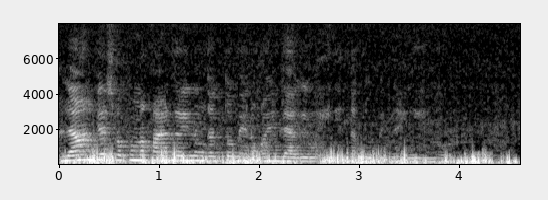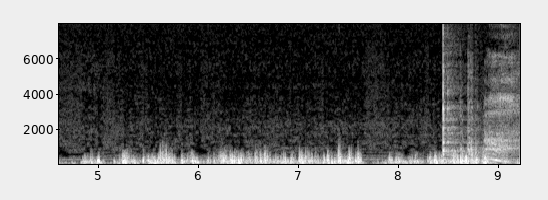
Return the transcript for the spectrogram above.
Kailangan guys, pag kumakain kayo ng ganito, meron kayong laging mainit na tubig na iniinom. Ah!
